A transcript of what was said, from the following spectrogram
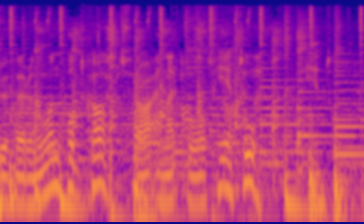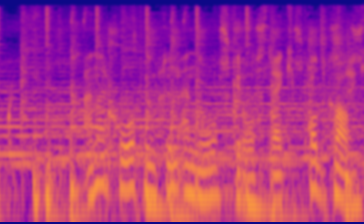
Du hører nå en podkast fra NRK P2. nrk.no-podkast.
